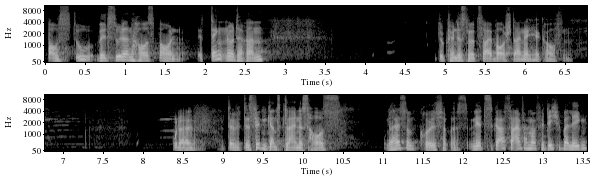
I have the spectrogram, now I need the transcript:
baust du, willst du dein Haus bauen? Denk nur daran, du könntest nur zwei Bausteine hier kaufen. Oder das wird ein ganz kleines Haus. Und da heißt ein größeres. Und jetzt darfst du einfach mal für dich überlegen,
